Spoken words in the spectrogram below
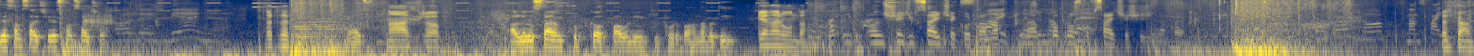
Jest tam w sajcie, jest tam w sajcie. Dead. Nice. Nice job. Ale dostałem kubkę od Paulinki, kurwa, nawet i... Jedna runda. No, on siedzi w sajcie, kurwa. Na, na, po prostu w sajcie siedzi na pewno. Plan.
